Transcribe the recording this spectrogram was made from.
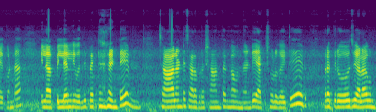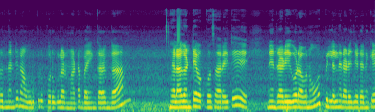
లేకుండా ఇలా పిల్లల్ని వదిలిపెట్టాలంటే చాలా అంటే చాలా ప్రశాంతంగా ఉందండి. యాక్చువల్గా అయితే ప్రతిరోజు ఎలా ఉంటుందంటే నా ఉరుకులు పొరుగులు అనమాట భయంకరంగా. ఎలాగంటే ఒక్కోసారి అయితే నేను రెడీ కూడా అవను పిల్లల్ని రెడీ చేయడానికే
